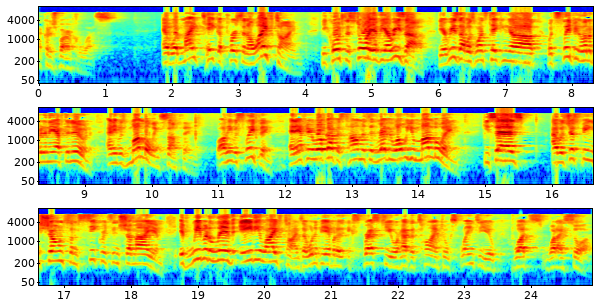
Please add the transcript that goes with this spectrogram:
HaKadosh Baruch Hu was. And what might take a person a lifetime, he quotes the story of the Arizal. The Arizal was once taking a, was sleeping a little bit in the afternoon, and he was mumbling something while he was sleeping. And after he woke up, his talmid said, Rebbe, what were you mumbling? He says, I was just being shown some secrets in Shamayim. If we were to live 80 lifetimes, I wouldn't be able to express to you or have the time to explain to you what's, what I saw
